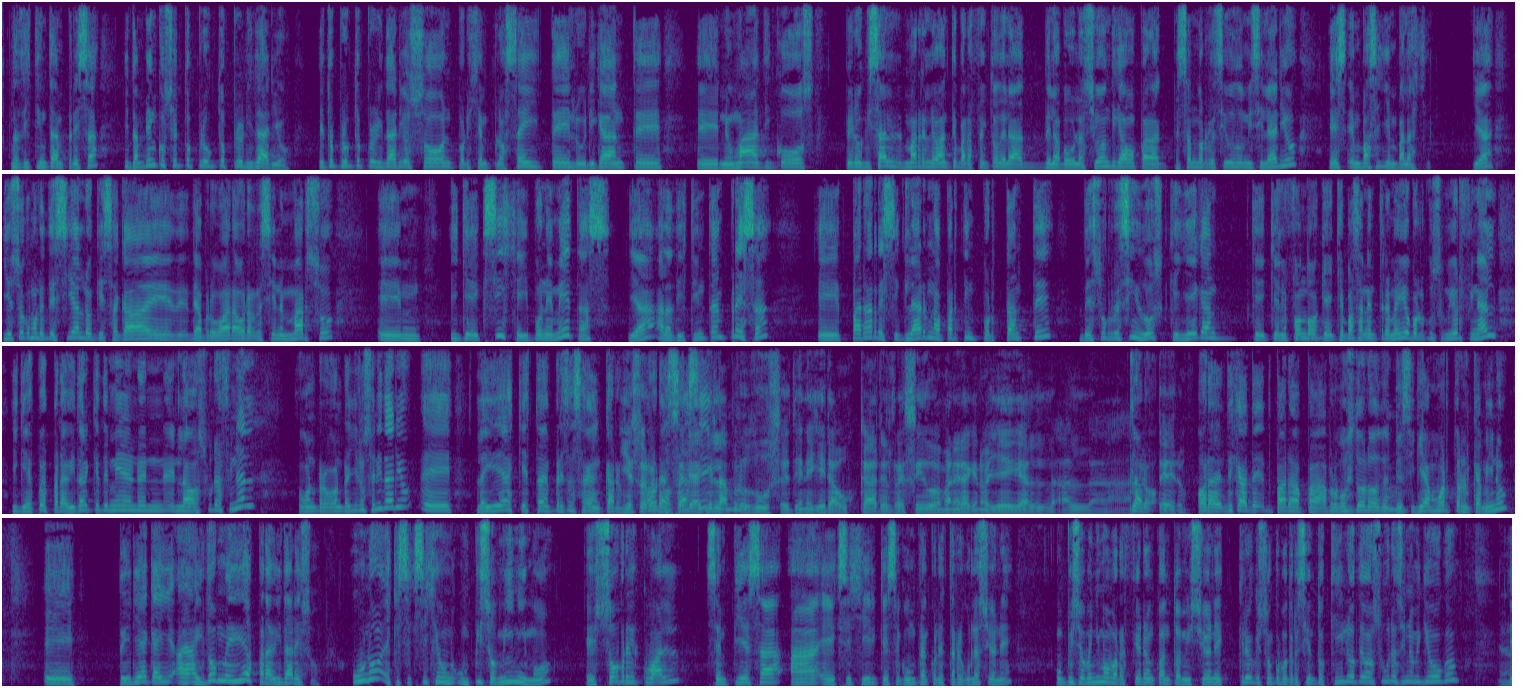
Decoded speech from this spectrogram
las distintas empresas y también con ciertos productos prioritarios. Estos productos prioritarios son, por ejemplo, aceites, lubricantes, eh, neumáticos, pero quizá el más relevante para efectos de la, de la población, digamos, para pensando en residuos domiciliarios, es envase y embalaje. ¿ya? Y eso, como les decía, es lo que se acaba de, de- de aprobar ahora recién en marzo eh, y que exige y pone metas ¿ya? a las distintas empresas eh, para reciclar una parte importante de sus residuos que llegan, que, que en el fondo que, que pasan entre medio por el consumidor final y que después para evitar que terminen en, en la basura final o en relleno sanitario, eh, la idea es que estas empresas se hagan cargo. Y eso es Ahora, responsabilidad de quien la produce, tiene que ir a buscar el residuo de manera que no llegue al, al, Claro. Ahora, déjate, para, para- a propósito de, lo de, de si quedan muertos en el camino, eh, te diría que hay, hay dos medidas para evitar eso. Uno es que se exige un, un piso mínimo eh, sobre el cual se empieza a exigir que se cumplan con estas regulaciones. Un piso mínimo me refiero en cuanto a emisiones, creo que son como 300 kilos de basura, si no me equivoco. Ya.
